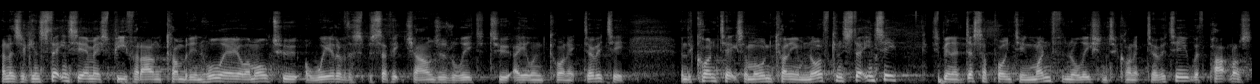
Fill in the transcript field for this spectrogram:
And as a constituency MSP for Arran, Cumbria and Holy Isle, I'm all too aware of the specific challenges related to island connectivity. In the context of my own Cunningham North constituency, it's been a disappointing month in relation to connectivity, with partners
